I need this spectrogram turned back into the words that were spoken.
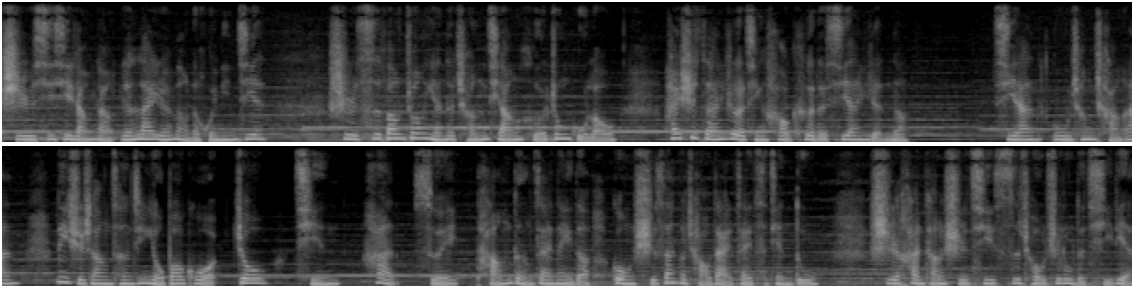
是熙熙攘攘、人来人往的回民街？是四方庄严的城墙和钟鼓楼？还是咱热情好客的西安人呢？西安古称长安，历史上曾经有包括周、秦。汉、隋、唐等在内的共十三个朝代在此建都，是汉唐时期丝绸之路的起点。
